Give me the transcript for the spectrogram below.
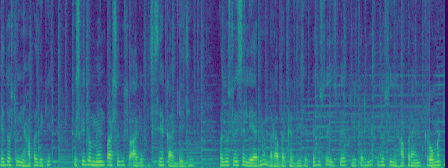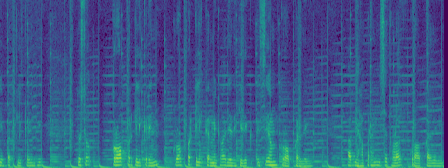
फिर दोस्तों, यहाँ पर देखिए, उसके जो मेन पार्ट से दोस्तों, आगे पीछे से काट दीजिए और दोस्तों, इसे लेयर में बराबर कर दीजिए। फिर दोस्तों, इस पर क्लिक करेंगे। फिर दोस्तों, यहाँ पर आएँगे। क्रोमा की पर क्लिक करेंगे। दोस्तों क्रॉप पर क्लिक करेंगे। क्रॉप पर क्लिक करने के बाद, ये देखिए इसे हम क्रॉप कर देंगे। अब यहाँ पर हम इसे थोड़ा क्रॉप कर देंगे।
